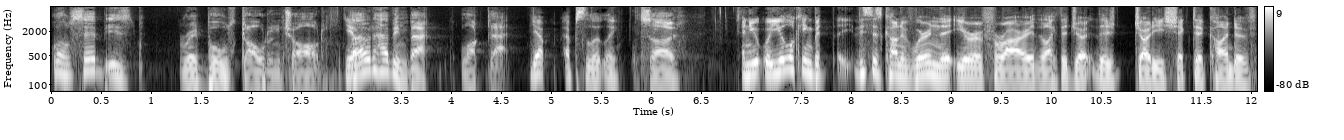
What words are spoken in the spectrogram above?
Well, Seb is Red Bull's golden child. Yep. They would have him back like that. Yep, absolutely. So And you, well, you're looking, but this is kind of we're in the era of Ferrari, like the jo- the Jody Scheckter kind of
